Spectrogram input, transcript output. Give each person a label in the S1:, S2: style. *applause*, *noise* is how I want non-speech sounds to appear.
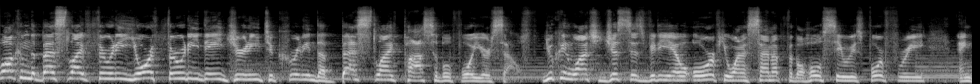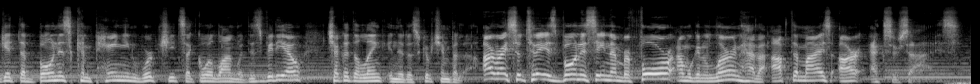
S1: Welcome to Best Life 30, your 30 day journey to creating the best life possible for yourself. You can watch just this video, or if you want to sign up for the whole series for free and get the bonus companion worksheets that go along with this video, check out the link in the description below. All right, so today is bonus day number four, and we're going to learn how to optimize our exercise.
